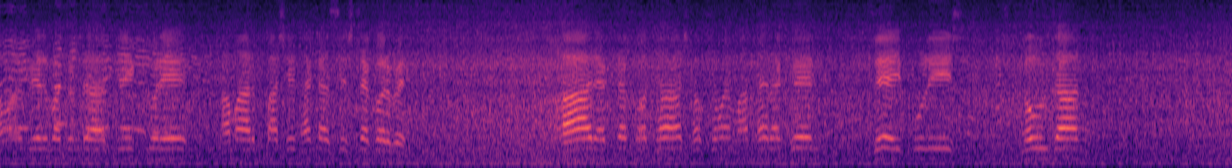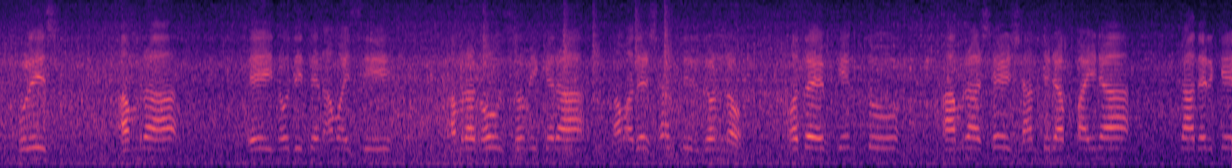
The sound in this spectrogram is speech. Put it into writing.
আমার বেল বাটনটা ক্লিক করে আমার পাশে থাকার চেষ্টা করবেন। আর একটা কথা সবসময় মাথায় রাখবেন যে এই পুলিশ, নৌযান, পুলিশ, আমরা এই নদীতে নামাইছি। আমরা নৌ শ্রমিকেরা আমাদের শান্তির জন্য। অতএব কিন্তু আমরা সেই শান্তিটা পাই না। তাদেরকে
